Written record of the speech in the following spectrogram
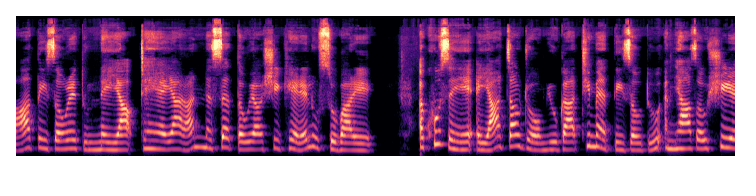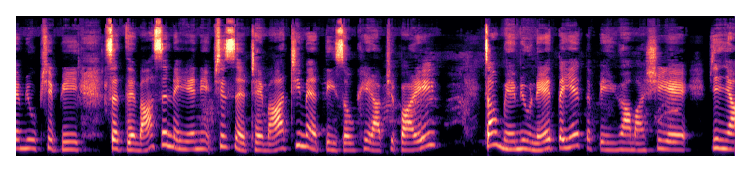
မှာတေဆုံးတဲ့သူ2ယောက်ဒဏ်ရာရတာ23ယောက်ရှိခဲ့တယ်လို့ဆိုပါတယ်အခုစရင်အရာကြောက်တော်မျိုးကထိမဲ့တီဆုံးသူအများဆုံးရှိတဲ့မျိုးဖြစ်ပြီးစက်တင်ဘာ12ရက်နေ့ဖြစ်စဉ်ထဲမှာထိမဲ့တီဆုံးခဲ့တာဖြစ်ပါတယ်။ ကြောက်မဲမျိုးနဲ့တရက်တပင်ရွာမှာရှိတဲ့ပညာ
